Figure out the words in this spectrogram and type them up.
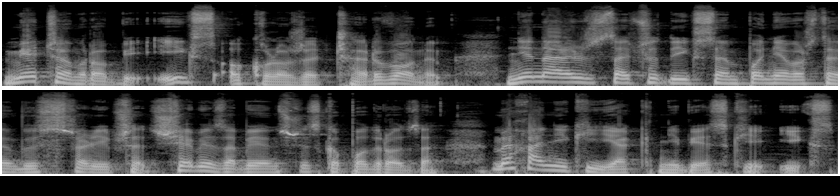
mieczem robi X o kolorze czerwonym. Nie należy stać przed X-em, ponieważ ten wystrzeli przed siebie, zabijając wszystko po drodze. Mechaniki jak niebieskie X.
